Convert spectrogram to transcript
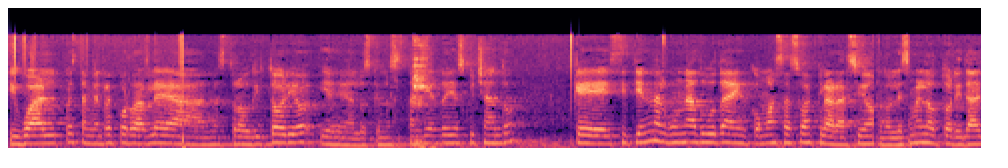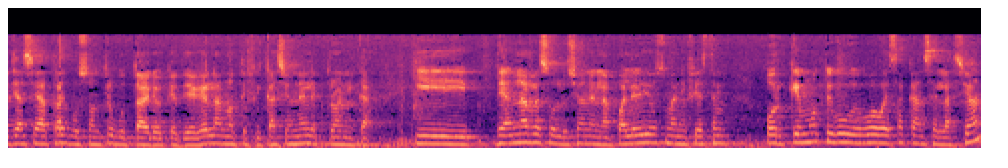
Igual, pues también recordarle a nuestro auditorio y a los que nos están viendo y escuchando que si tienen alguna duda en cómo hacer su aclaración, cuando les llamen la autoridad, ya sea tras buzón tributario, que llegue la notificación electrónica y vean la resolución en la cual ellos manifiesten por qué motivo hubo esa cancelación,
